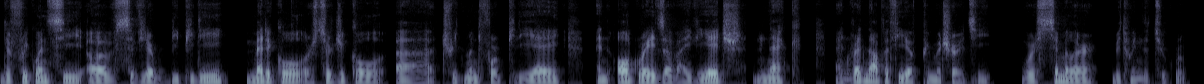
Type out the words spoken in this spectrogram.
the frequency of severe BPD, medical or surgical uh, treatment for PDA, and all grades of IVH, NEC, and retinopathy of prematurity were similar between the two groups.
